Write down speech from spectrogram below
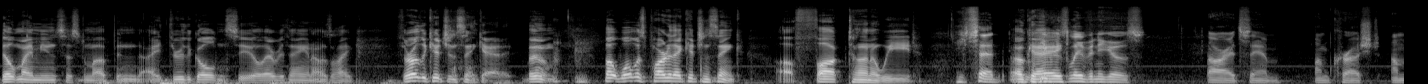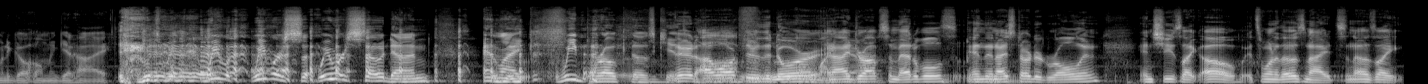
built my immune system up and I threw the golden seal, everything, and I was like, throw the kitchen sink at it. Boom. But what was part of that kitchen sink? A fuck ton of weed. He said, Okay. He was leaving. He goes, "All right, Sam, I'm crushed. I'm gonna go home and get high." we, we were we were so, we were so done, and like we broke those kids. Dude, I walked through the door Oh and I God. dropped some edibles and then I started rolling and she's like, "Oh, it's one of those nights." And I was like,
